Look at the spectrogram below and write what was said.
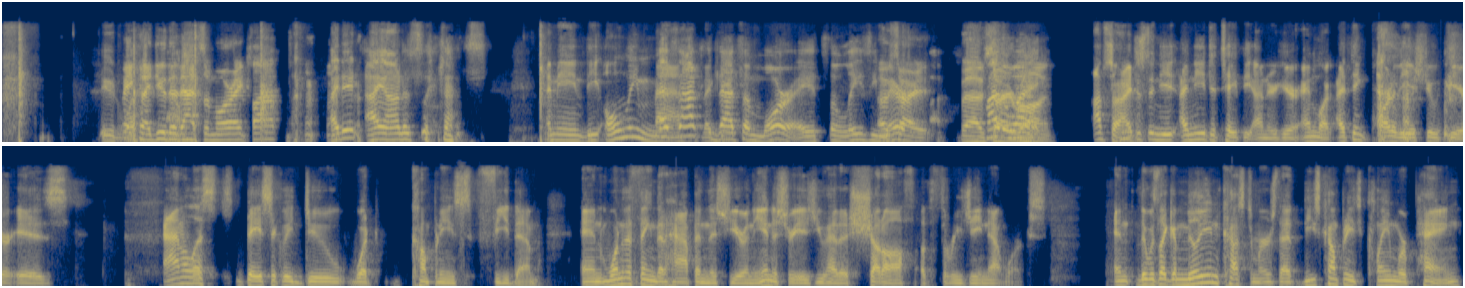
Dude, Wait, what- can I do the that's amore clap? I didn't. I honestly, that's I mean, the only math that's not that can- that's a more. It's the lazy. Oh, Mary. sorry. I'm By the sorry, way- wrong. I'm sorry. I just need I need to take the under here. And look, I think part of the issue here is analysts basically do what companies feed them. And one of the things that happened this year in the industry is you had a shut off of 3G networks. And there was like a million customers that these companies claim were paying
